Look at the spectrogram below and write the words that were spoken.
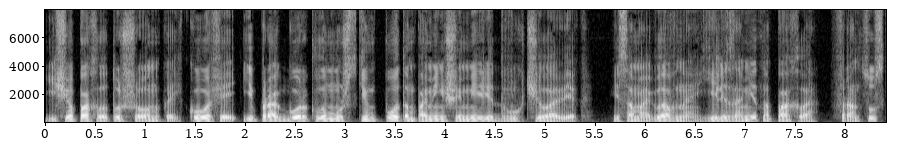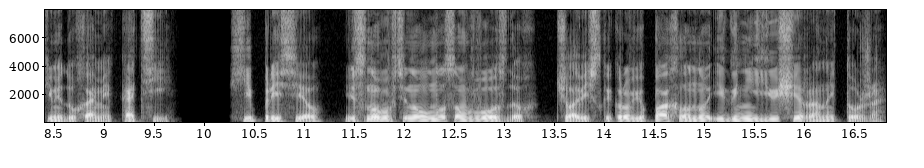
Еще пахло тушенкой, кофе и прогорклым мужским потом по меньшей мере двух человек. И самое главное, еле заметно пахло французскими духами «Кати». Хип присел и снова втянул носом в воздух. Человеческой кровью пахло, но и гниющей раной тоже.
